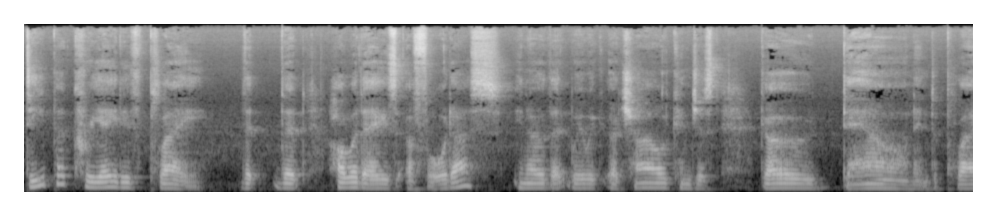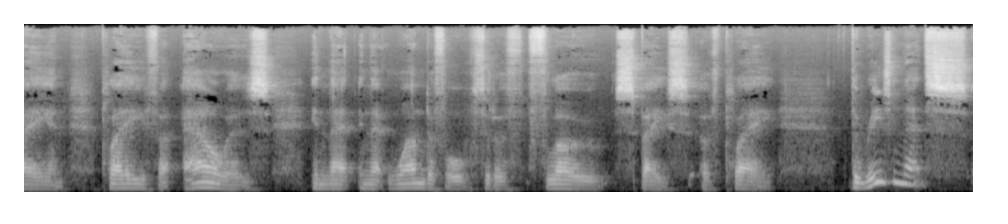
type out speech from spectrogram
deeper creative play that that holidays afford us. You know that we, a child can just go down into play and play for hours in that in that wonderful sort of flow space of play. The reason that's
